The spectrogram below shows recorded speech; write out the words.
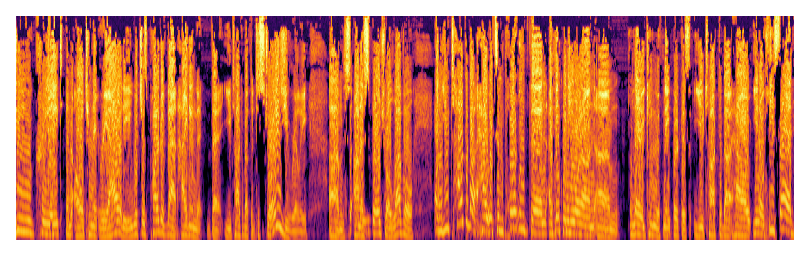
to create an alternate reality, which is part of that hiding that, that you talk about that destroys you really um, on a spiritual level. And you talk about how it's important then, I think when you were on um, Larry King with Nate Berkus, you talked about how, you know, he said,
